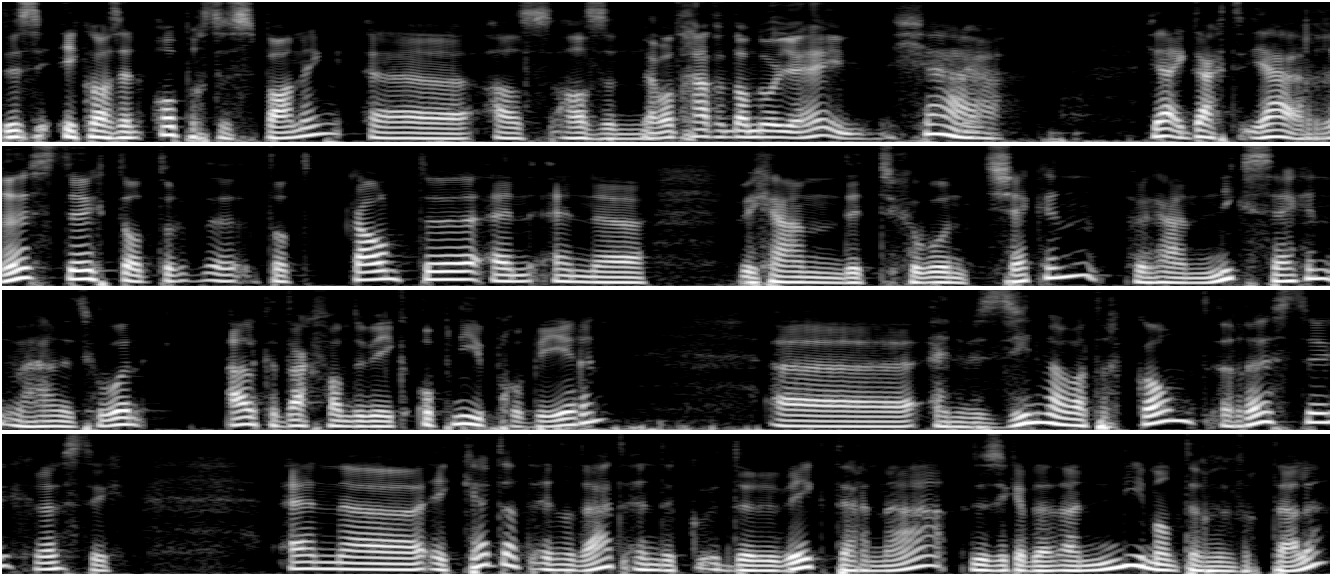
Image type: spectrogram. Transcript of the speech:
Dus ik was in opperste spanning, eh, als, als een... Ja, wat gaat er dan door je heen? Ja. ja. ik dacht, ja, rustig, tot, eh, tot kalmte en, en eh, we gaan dit gewoon checken. We gaan niks zeggen, we gaan het gewoon elke dag van de week opnieuw proberen. En we zien maar wat er komt, rustig, rustig. En eh, ik heb dat inderdaad in de, de week daarna, dus ik heb dat aan niemand durven vertellen,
